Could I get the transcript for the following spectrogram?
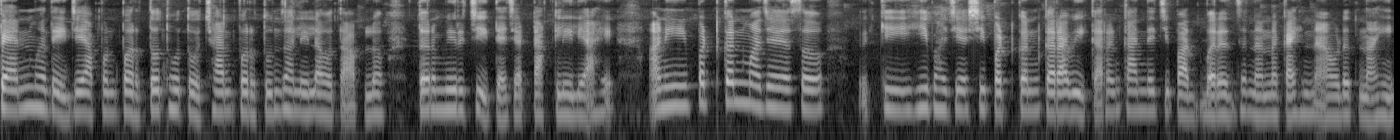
पॅनमध्ये जे आपण परतत होतो छान परतून झालेला होता आपलं तर मिरची त्याच्यात टाकलेली आहे. आणि पटकन माझे असं की ही भाजी अशी पटकन करावी कारण कांद्याची पात बऱ्याच जणांना काहींना आवडत नाही.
